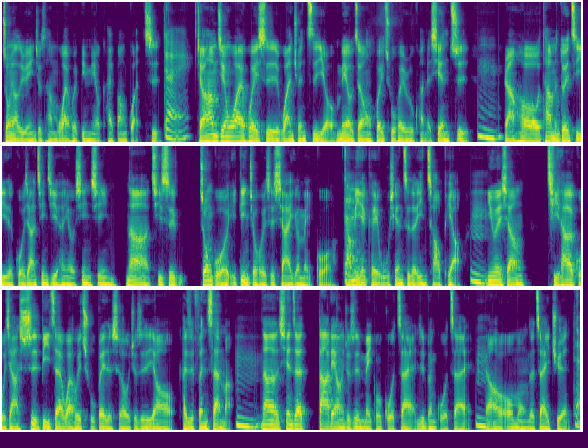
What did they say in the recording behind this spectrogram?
重要的原因，就是他们外汇并没有开放管制。对，假如他们今天外汇是完全自由，没有这种汇出汇入款的限制，嗯，然后他们对自己的国家经济很有信心，那其实中国一定就会是下一个美国，他们也可以无限制的印钞票，嗯，因为像。其他的国家势必在外汇储备的时候，就是要开始分散嘛。嗯，那现在大量就是美国国债、日本国债，嗯、然后欧盟的债券。对，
